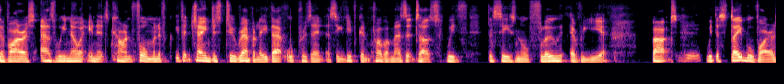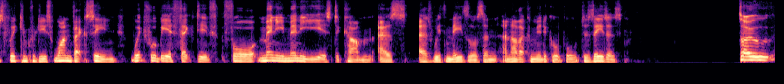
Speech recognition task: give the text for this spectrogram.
the virus as we know it in its current form. And if, if it changes too rapidly, that will present a significant problem as it does with the seasonal flu every year. But mm-hmm. with the stable virus, we can produce one vaccine which will be effective for many, many years to come, as as with measles and, and other communicable diseases. So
